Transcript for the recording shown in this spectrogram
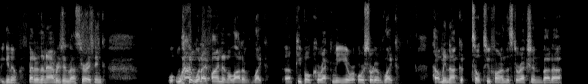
you know, better than average investor. I think what, what I find in a lot of like uh, people correct me or, or sort of like help me not go, tilt too far in this direction. But uh,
